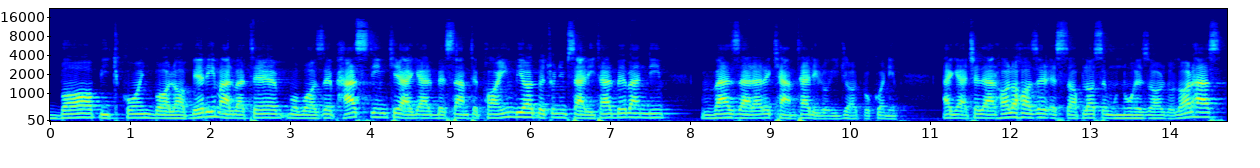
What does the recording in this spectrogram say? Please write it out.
با بیت کوین بالا بریم. البته مواظب هستیم که اگر به سمت پایین بیاد بتونیم سریعتر ببندیم و ضرر کمتری رو ایجاد بکنیم. اگرچه در حال حاضر stop loss مون 9000 دلار هست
